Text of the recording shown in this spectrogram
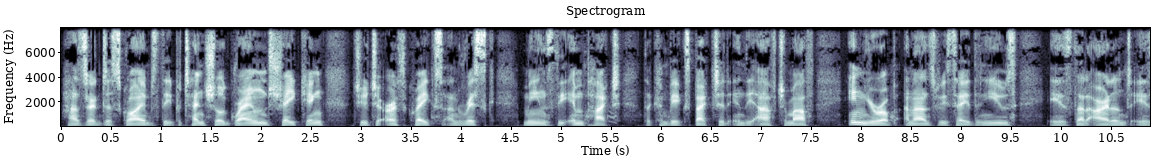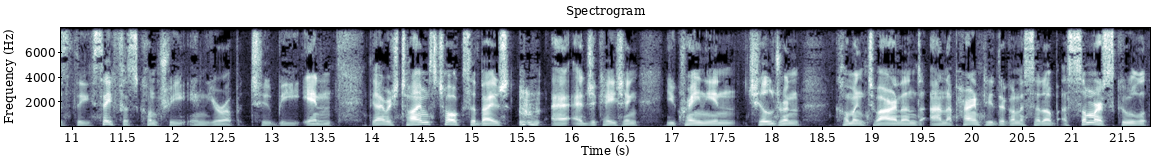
Hazard describes the potential ground shaking due to earthquakes, and risk means the impact that can be expected in the aftermath in Europe. And as we say, the news is that Ireland is the safest country in Europe to be in. The Irish Times talks about uh, educating Ukrainian children coming to Ireland, and apparently they're going to set up a summer school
